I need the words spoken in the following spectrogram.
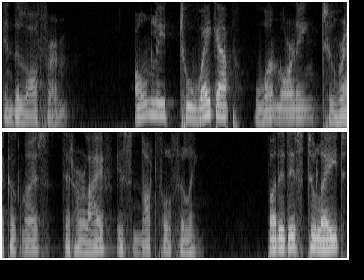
in the law firm, only to wake up one morning to recognize that her life is not fulfilling. But it is too late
